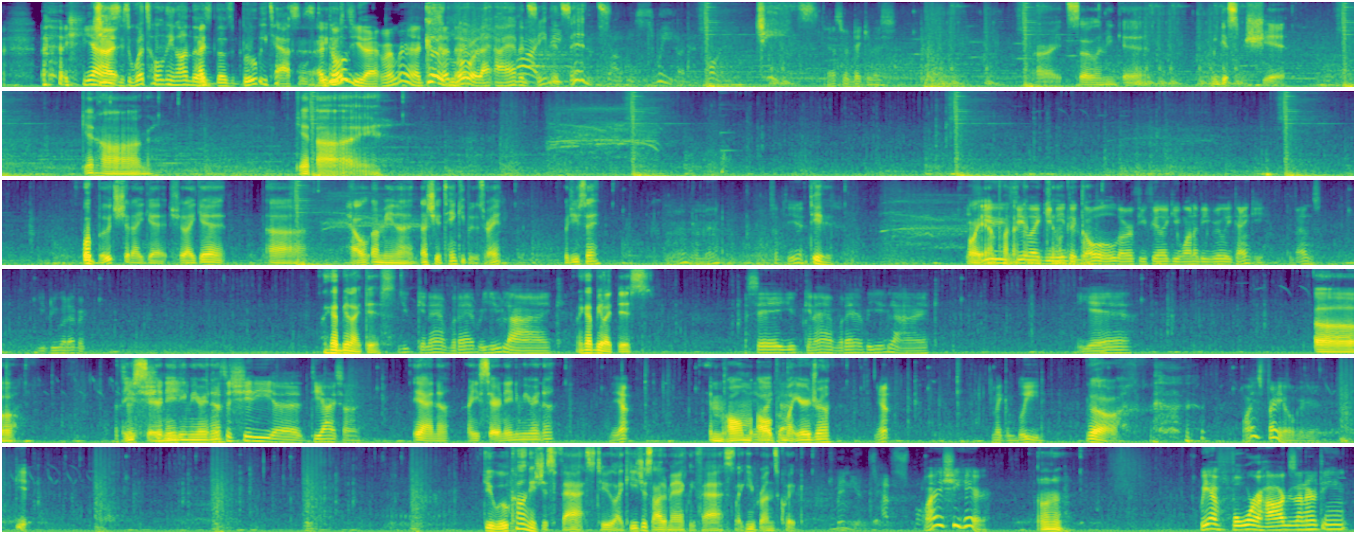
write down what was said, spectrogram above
yeah, I- Jesus, what's holding on those those booby tassels, I, told you that. Remember? I Good said that. lord, I, I haven't seen it since. Shall be sweeter than honey. Jeez. Yeah, that's ridiculous. Alright, so let me get let me get some shit. Get hog. Get eye. What boots should I get? Should I get uh hell I mean uh I should get tanky boots, right? What'd you say? I don't know, man. It's up to you. Dude. If Oh, yeah, you feel like you need the gold, or if you feel like you want to be really tanky, depends. You do whatever. I gotta be like this. You can have whatever you like. I gotta be like this. I say you can have whatever you like. Yeah. Uh, That's Are you serenading shitty- me right now? That's a shitty uh, DI song. yeah, I know. Are you serenading me right now? Yep. Am all You all like up in my eardrum? Yep. Make him bleed. Oh, Why is Freya over here? Get. Dude, Wukong is just fast too. Like he's just automatically fast. Like he runs quick. Why is she here? I don't know. We have four hogs on our team.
